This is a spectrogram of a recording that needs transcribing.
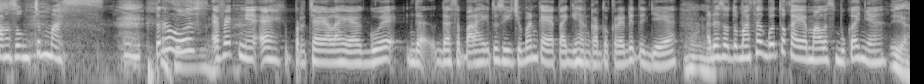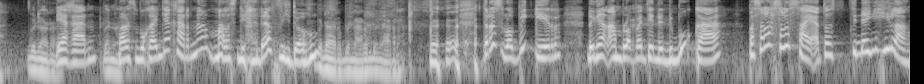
langsung cemas. Terus efeknya, eh percayalah ya, gue nggak nggak separah itu sih, cuman kayak tagihan kartu kredit aja ya. Ada suatu masa gue tuh kayak males bukanya, Iya benar. ya kan? Benar. Males bukanya karena males dihadapi dong. Benar benar benar. Terus lo pikir dengan amplopnya tidak dibuka, masalah selesai atau setidaknya hilang?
